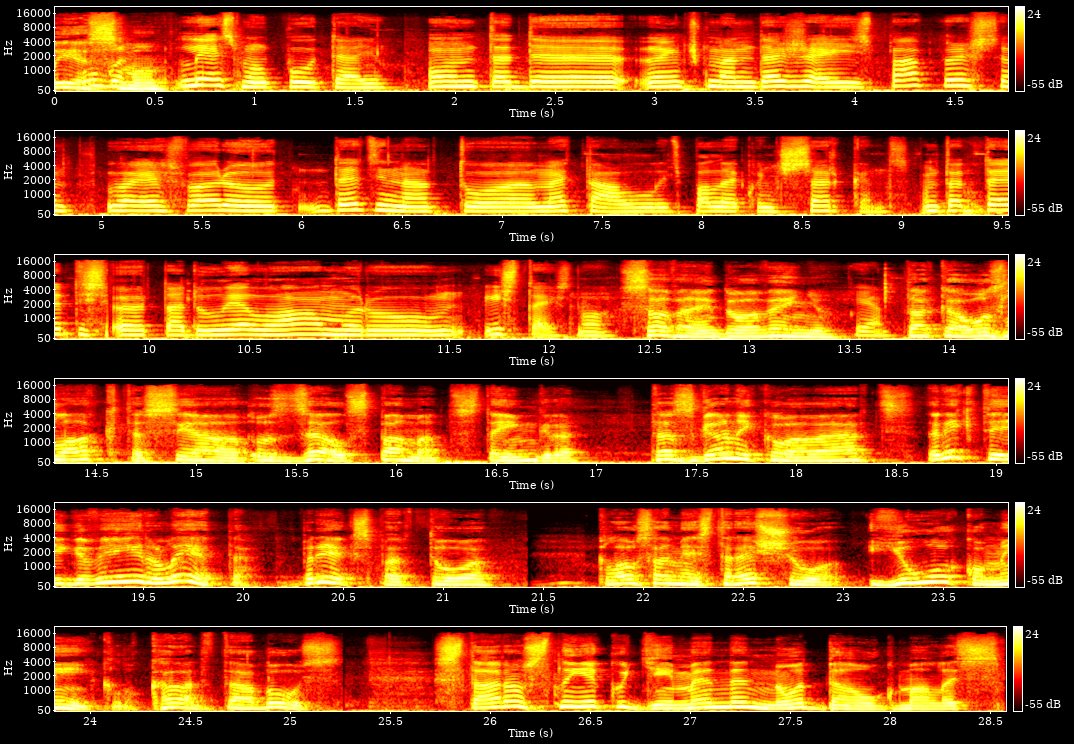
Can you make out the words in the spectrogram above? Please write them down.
Liesmu. ugun- liesmu pūtēju. Un tad uh, viņš man dažreiz paprasa, vai es varu dedzināt to metālu, līdz paliek viņš sarkans. Un tad tētis ar tādu lielu āmuru iztaisno. Savaido viņu. Jā. Tā kā uz laktas, jā, uz dzelzs pamata stingra. Tas gan ir ko vērts. Riktīga vīra lieta. Prieks par to. Klausāmies trešo joku mīklu. Kāda tā būs? Starostnieku ģimene no Daugmales.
